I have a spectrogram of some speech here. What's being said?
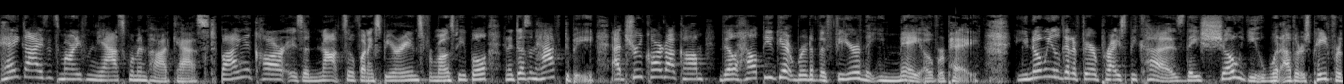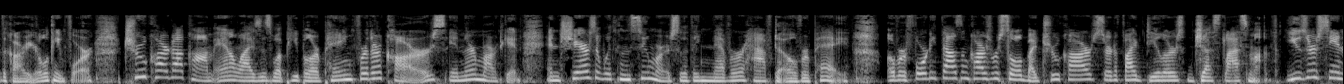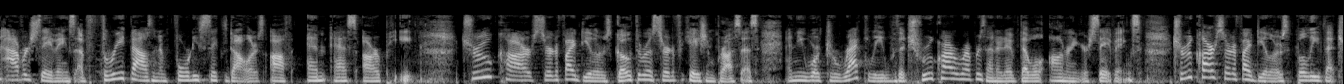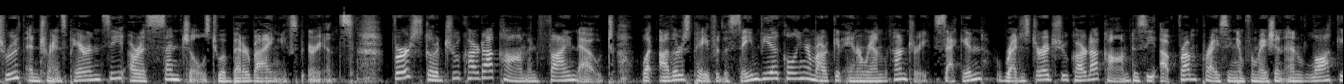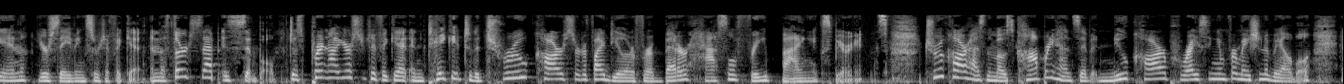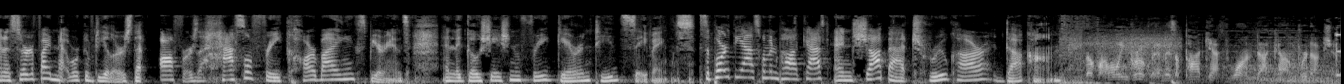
Hey guys, it's Marty from the Ask Women podcast. Buying a car is a not so fun experience for most people, and it doesn't have to be. At TrueCar.com, they'll help you get rid of the fear that you may overpay. You know you'll get a fair price because they show you what others paid for the car you're looking for. TrueCar.com analyzes what people are paying for their cars in their market and shares it with consumers so that they never have to overpay. Over 40,000 cars were sold by TrueCar certified dealers just last month. Users see an average savings of $3,046 off MSRP. TrueCar certified dealers go through a certification process and you work directly with a TrueCar representative that will honor your savings. TrueCar certified dealers believe that truth and transparency are essentials to a better buying experience. First, go to truecar.com and find out what others pay for the same vehicle in your market and around the country. Second, register at truecar.com to see upfront pricing information and lock in your savings certificate. And the third step is simple. Just print out your certificate and take it to the TrueCar certified dealer for a better hassle-free buying experience. TrueCar has the most comprehensive new car pricing information available and a certified network of dealers that offers a hassle-free car buying experience and negotiation-free guaranteed savings. Support the Ask Women podcast and shop at truecar.com. The following program is a podcast1.com production.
